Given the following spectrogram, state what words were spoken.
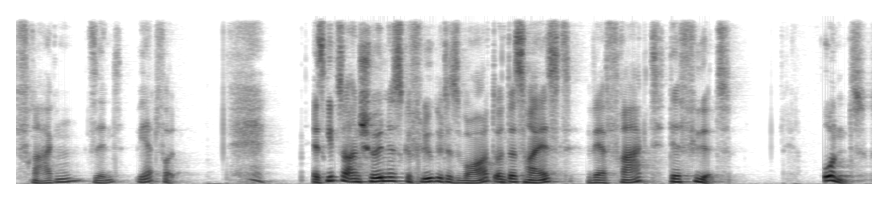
Fragen sind wertvoll. Es gibt so ein schönes geflügeltes Wort und das heißt, wer fragt, der führt. Und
